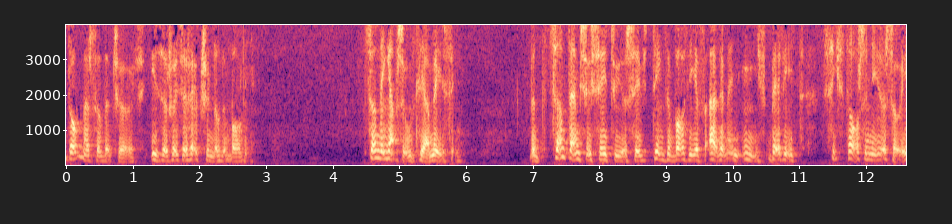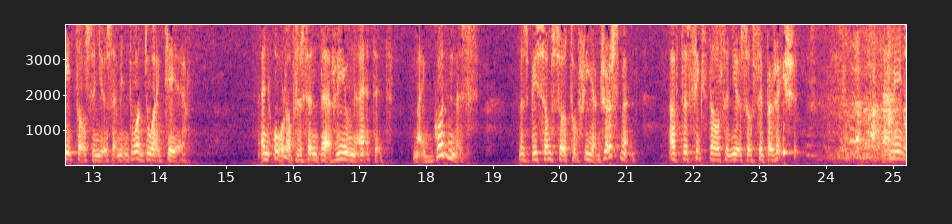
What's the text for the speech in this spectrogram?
dogmas of the church is the resurrection of the body. Something absolutely amazing. But sometimes you say to yourself, take the body of Adam and Eve, bury it 6,000 years or 8,000 years, I mean, what do I care? And all of a sudden they're reunited. My goodness, must be some sort of readjustment after 6,000 years of separation. I mean,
